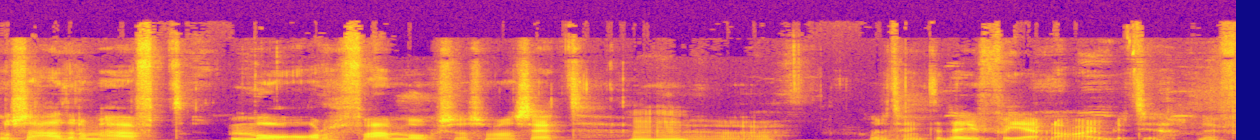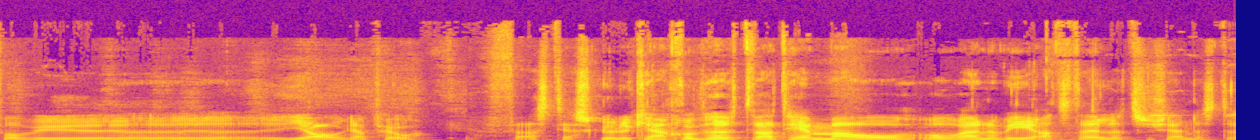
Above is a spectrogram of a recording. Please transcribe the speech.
och så hade de haft mord fram också som man sett. Mhm. Ehm, och jag tänkte det är ju för jävla roligt ju. Det får vi ju eh, jaga på. Fast jag skulle kanske behövt varit hemma och, och renoverat stället så kändes det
